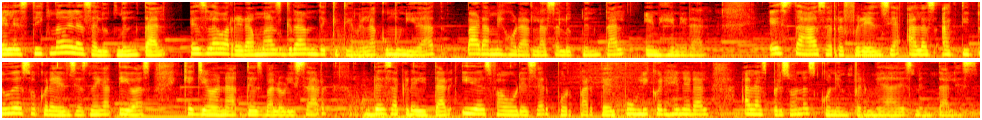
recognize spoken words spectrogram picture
El estigma de la salud mental es la barrera más grande que tiene la comunidad para mejorar la salud mental en general. Esta hace referencia a las actitudes o creencias negativas que llevan a desvalorizar, desacreditar y desfavorecer por parte del público en general a las personas con enfermedades mentales.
